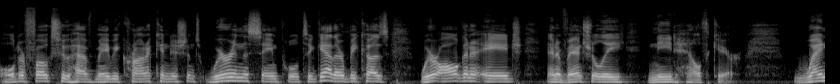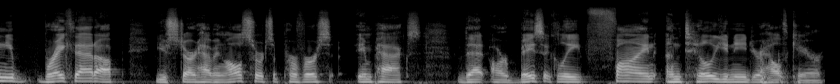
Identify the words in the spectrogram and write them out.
older folks who have maybe chronic conditions, we're in the same pool together because we're all going to age and eventually need health care. When you break that up, you start having all sorts of perverse impacts that are basically fine until you need your health care.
